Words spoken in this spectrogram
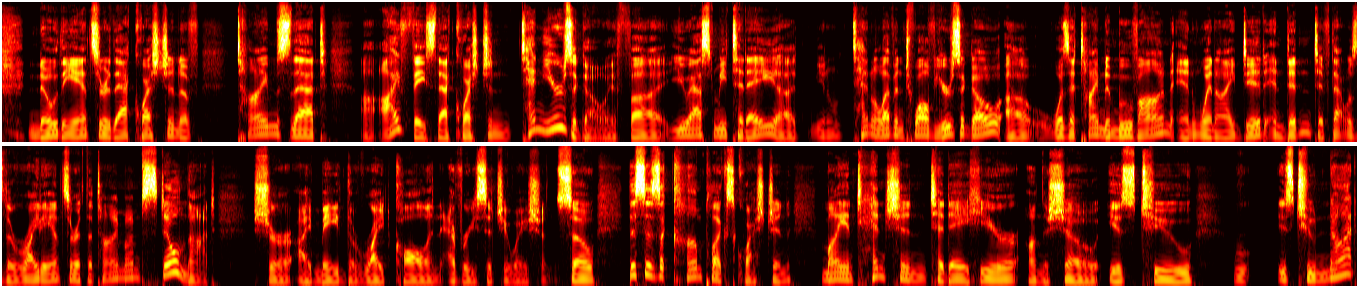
know the answer to that question of times that uh, I've faced that question 10 years ago. If uh, you asked me today, uh, you know, 10, 11, 12 years ago, uh, was it time to move on? And when I did and didn't, if that was the right answer at the time, I'm still not sure I made the right call in every situation. So, this is a complex question. My intention today here on the show is to is to not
